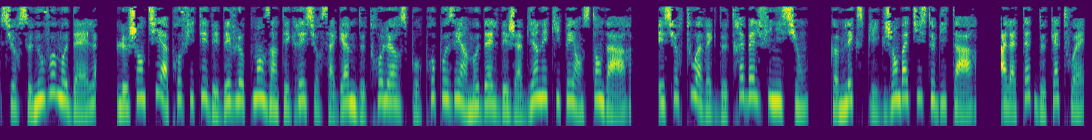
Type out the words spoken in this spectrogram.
Sur ce nouveau modèle, le chantier a profité des développements intégrés sur sa gamme de trawlers pour proposer un modèle déjà bien équipé en standard, et surtout avec de très belles finitions, comme l'explique Jean-Baptiste Bittard, à la tête de Catway,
